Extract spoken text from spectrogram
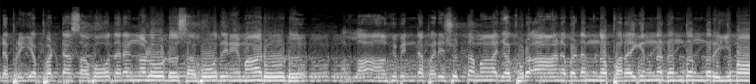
എന്റെ പ്രിയപ്പെട്ട സഹോദരങ്ങളോട് സഹോദരിമാരോട് അള്ളാഹുവിന്റെ പരിശുദ്ധമായ ഖുർആൻ അവിടെന്ന് പറയുന്നത് എന്തെന്നറിയുമോ?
